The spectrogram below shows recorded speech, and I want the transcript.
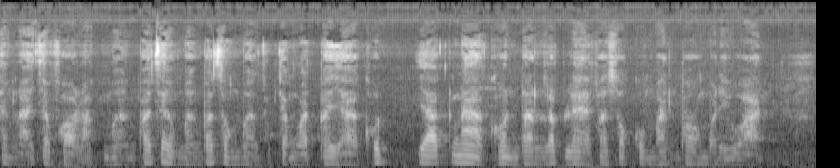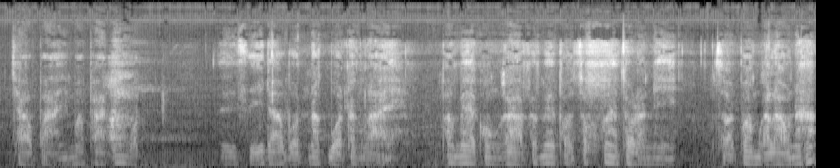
ทั้งหลายเจ้าพ่อหลักเมือง พระเจ้าเมืองพระทรงเมืองทุกจังหวัดพระยาคุดยักษ์หน้าคนดันรับแลพระศกกุมพันพ้องบริวาร ชาวป่าหิมาพานทั้งหมดสีดาบทนักบวชทั้งหลาย พระแม่คงคาพระแม่โพธิ์ศกแม่ธรณี สอดพร้อมกับเรานะฮะ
